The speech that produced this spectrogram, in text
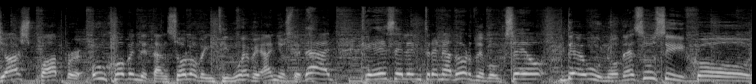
Josh Popper, un joven de tan solo 29 años de edad que es el entrenador de boxeo de uno de sus hijos.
